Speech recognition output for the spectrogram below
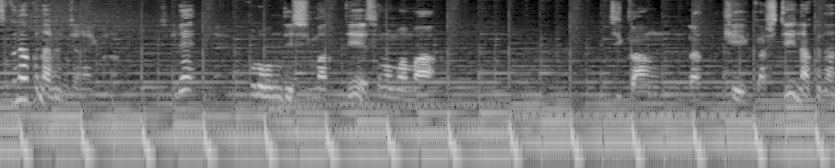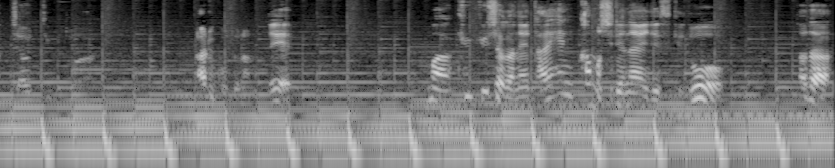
少なくなるんじゃないかなと思うんですよね。転んでしまってそのまま時間が経過して亡くなっちゃうっていうことはあることなのでまあ救急車がね大変かもしれないですけどただ、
